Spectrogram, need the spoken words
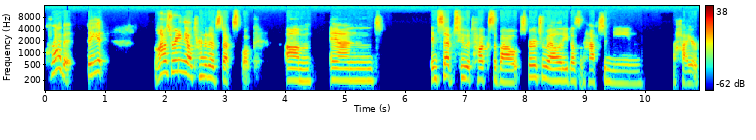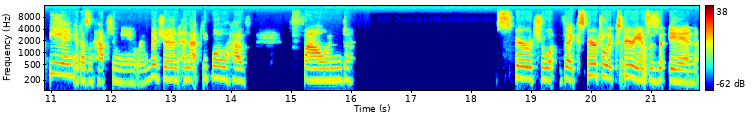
grab it. Dang it. I was reading the Alternative Steps book. Um, and in step two, it talks about spirituality doesn't have to mean a higher being, it doesn't have to mean religion, and that people have found spiritual like spiritual experiences in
